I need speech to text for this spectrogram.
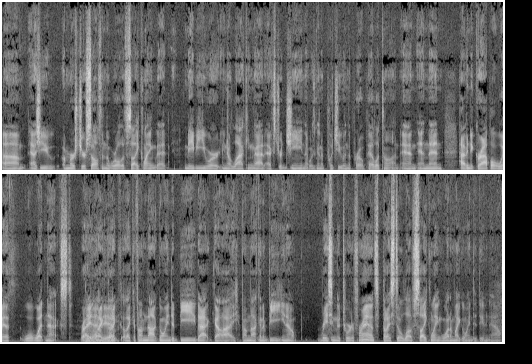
Um, as you immersed yourself in the world of cycling, that maybe you were you know lacking that extra gene that was going to put you in the pro peloton and and then having to grapple with well what next right yeah, like yeah. like like if I'm not going to be that guy if I'm not going to be you know racing the Tour de France, but I still love cycling. What am I going to do now?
